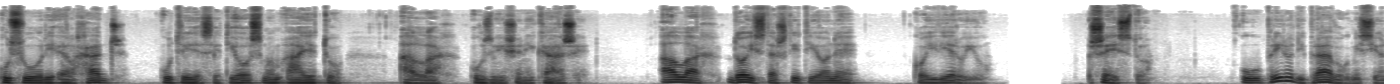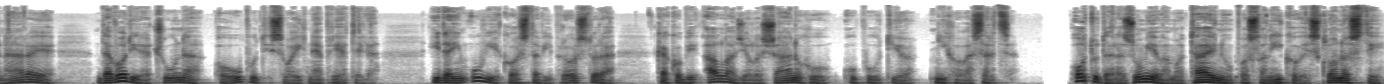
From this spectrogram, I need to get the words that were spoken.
U suri El-Hadž u 38. ajetu Allah uzvišeni kaže Allah doista štiti one koji vjeruju. Šesto. U prirodi pravog misionara je da vodi računa o uputi svojih neprijatelja i da im uvijek ostavi prostora kako bi Allah Đelešanuhu uputio njihova srca. Otuda razumijevamo tajnu poslanikove sklonosti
